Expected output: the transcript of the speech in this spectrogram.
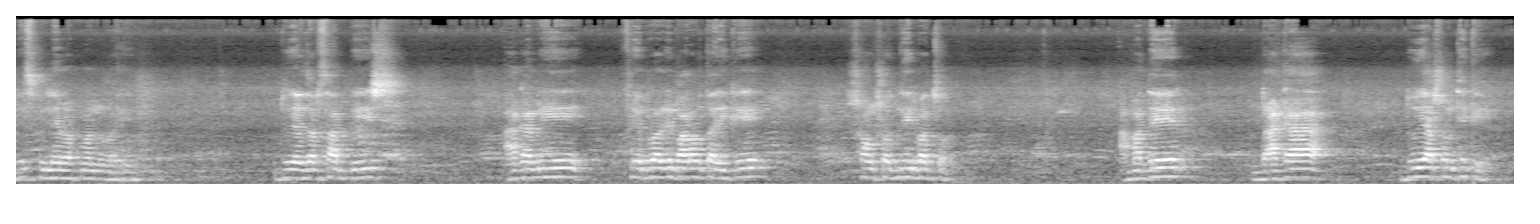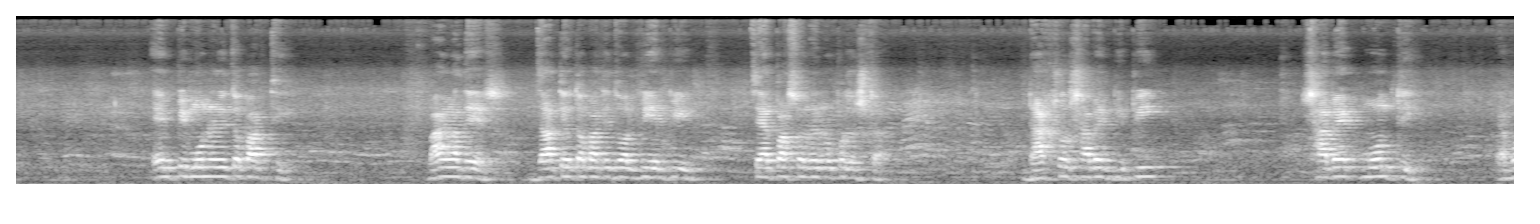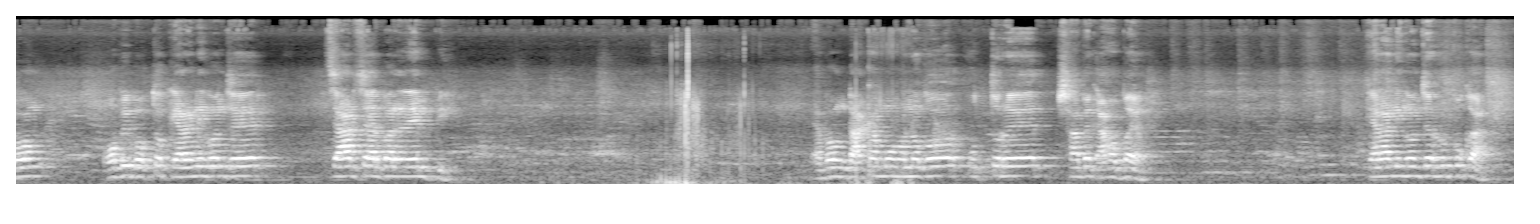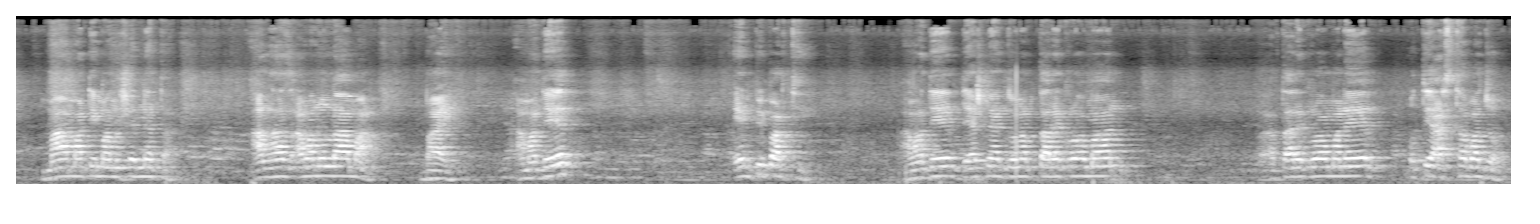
বিসমুল্লাহ রহমান রহিম। দুই হাজার ছাব্বিশ আগামী ফেব্রুয়ারি বারো তারিখে সংসদ নির্বাচন। আমাদের ঢাকা দুই আসন থেকে এমপি মনোনীত প্রার্থী বাংলাদেশ জাতীয়তাবাদী দল বিএনপি চেয়ারপারসনের উপদেষ্টা, ডাকসুর সাবেক বিপি সাবেক মন্ত্রী এবং অবিভক্ত কেরানীগঞ্জের চার চারবারের এমপি এবং ঢাকা মহানগর উত্তরের সাবেক আহ্বায়ক। কেরানীগঞ্জের রূপকার, মা মাটি মানুষের নেতা, আলহাজ আমানুল্লাহ আমান ভাই, আমাদের এমপি প্রার্থী, আমাদের দেশ নায়ক জনাব তারেক রহমান তারেক রহমানের অতি আস্থাভাজন।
